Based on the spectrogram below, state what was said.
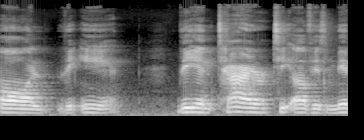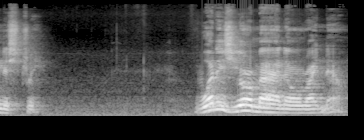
on the end, the entirety of his ministry. What is your mind on right now?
